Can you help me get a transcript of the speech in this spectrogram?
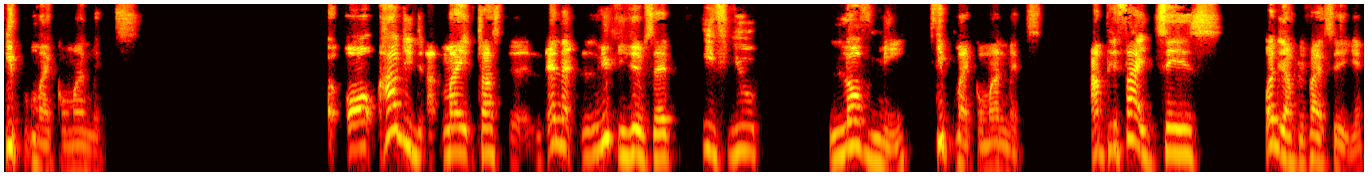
keep my commandments. Or how did my trust, and New King James said, if you love me, keep my commandments. Amplified says, what did Amplified say again?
